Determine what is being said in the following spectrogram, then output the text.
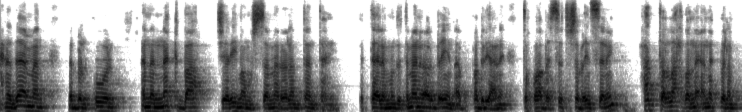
إحنا دائما بنقول أن النكبة جريمة مستمرة لم تنتهي. بالتالي منذ 48 قبل يعني تقرابا 76 سنة حتى اللحظه نقبل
